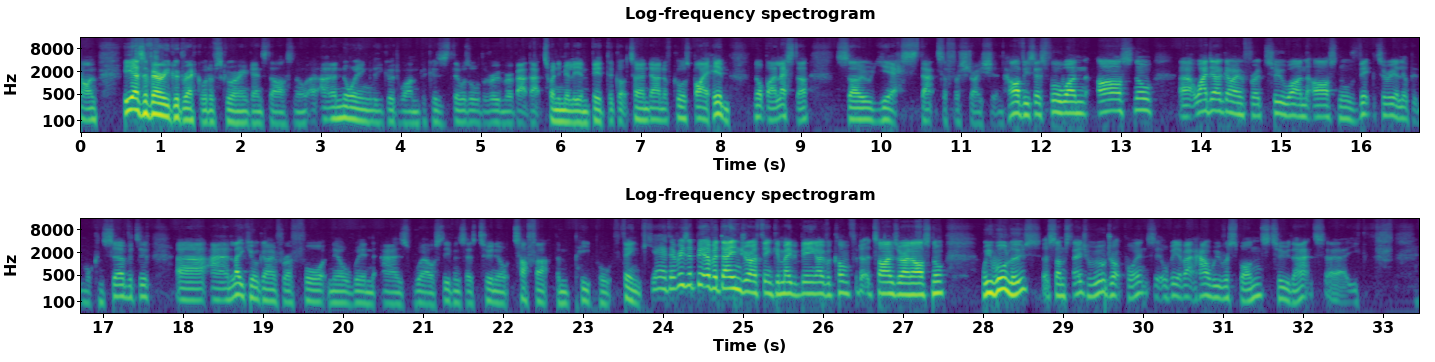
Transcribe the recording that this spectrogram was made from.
He has a very good record of scoring against Arsenal, an annoyingly good one because there was all the rumor about that 20 million bid that got turned down, of course, by him, not by Leicester. So, yes, that's a frustration. Harvey says 4 1 Arsenal. Uh, Waddell going for a 2 1 Arsenal victory, a little bit more conservative. Uh, and Lake Hill going for a 4 0 win as well. Stephen says 2 0 tougher than people think. Yeah, there is a bit of a danger, I think, in maybe being overconfident at times around Arsenal. We will lose at some stage. We will drop points. It will be about how we respond to that. Uh, you,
